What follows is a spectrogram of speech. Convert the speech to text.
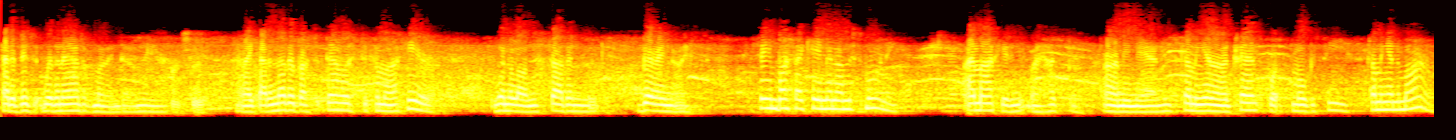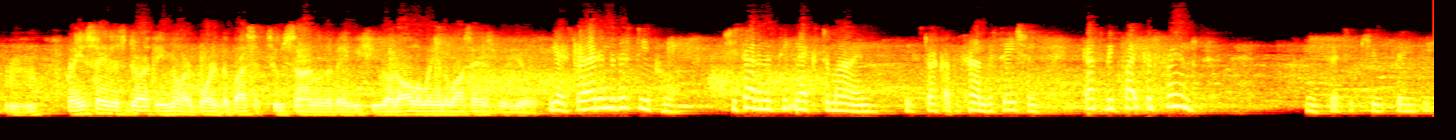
Had a visit with an aunt of mine down there. I see. And I got another bus at Dallas to come out here. Went along the southern route. Very nice. Same bus I came in on this morning. I'm out here to meet my husband, Army man. He's coming in on a transport from overseas. Coming in tomorrow. Mm-hmm. Now, you say this Dorothy Miller boarded the bus at Tucson with the baby. She rode all the way into Los Angeles with you. Yes, right into this depot. She sat in the seat next to mine. We struck up a conversation. Got to be quite good friends. He's such a cute baby.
